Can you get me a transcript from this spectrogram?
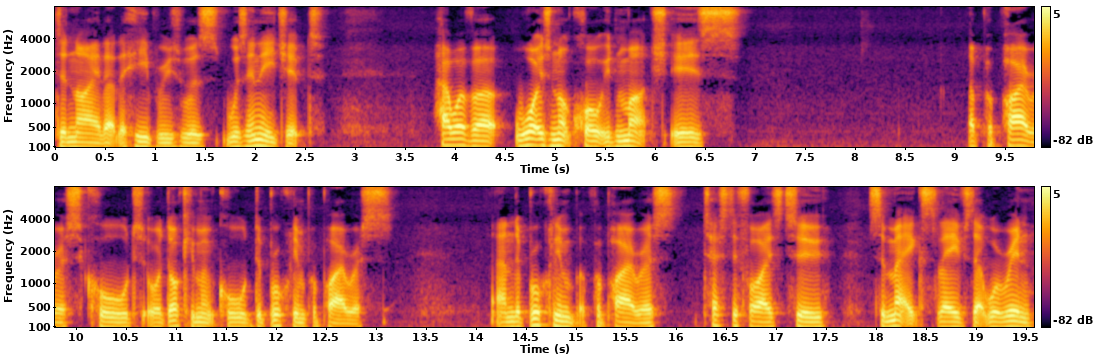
deny that the Hebrews was was in Egypt. However what is not quoted much is a papyrus called or a document called the Brooklyn Papyrus. And the Brooklyn Papyrus testifies to Semitic slaves that were in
